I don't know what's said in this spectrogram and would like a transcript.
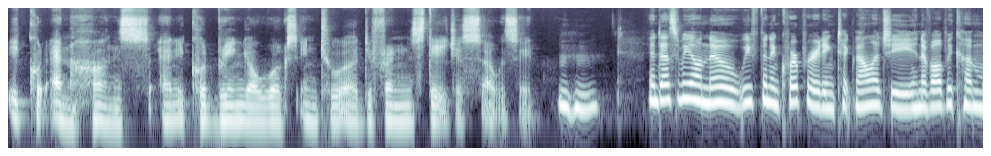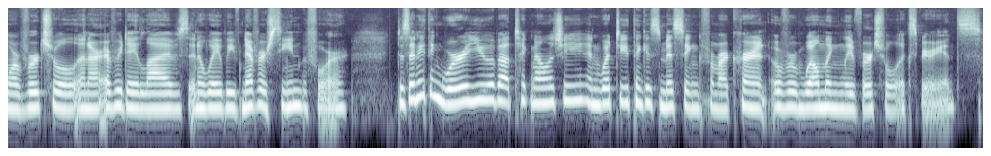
it could enhance and it could bring your works into a different stages, I would say. Mm-hmm. And as we all know, we've been incorporating technology and have all become more virtual in our everyday lives in a way we've never seen before. Does anything worry you about technology? And what do you think is missing from our current overwhelmingly virtual experience?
